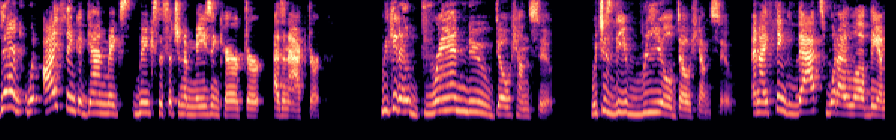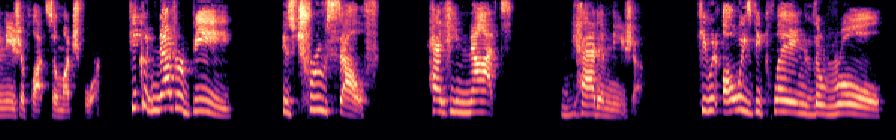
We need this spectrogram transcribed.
then, what I think again makes, makes this such an amazing character as an actor. We get a brand new Do Hyun Soo, which is the real Do Hyun Soo. And I think that's what I love the amnesia plot so much for. He could never be his true self had he not had amnesia. He would always be playing the role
